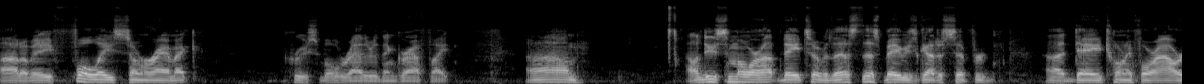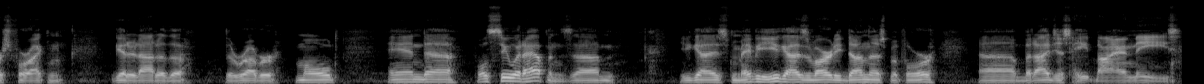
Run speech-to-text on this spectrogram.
out of a fully ceramic crucible rather than graphite. Um, I'll do some more updates over this. This baby's got to sit for a day, 24 hours before I can get it out of the, the rubber mold. And uh, we'll see what happens. Um, you guys, maybe you guys have already done this before, uh, but I just hate buying these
